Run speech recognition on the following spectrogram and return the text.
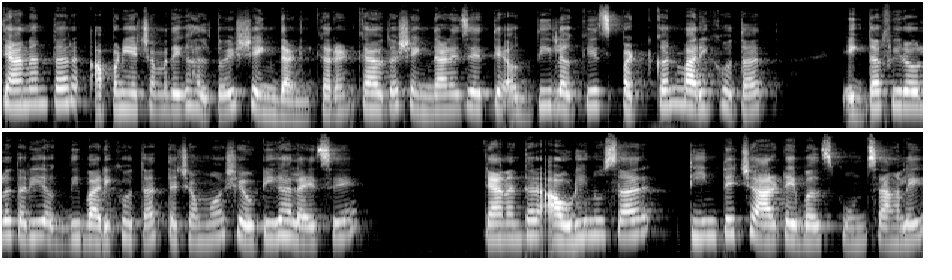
त्यानंतर आपण याच्यामध्ये घालतो आहे शेंगदाणे. कारण काय होतं शेंगदाणे जे ते अगदी लगेच पटकन बारीक होतात. एकदा फिरवलं तरी अगदी बारीक होतात. त्याच्यामुळं शेवटी घालायचे. त्यानंतर आवडीनुसार तीन ते चार टेबलस्पून चांगले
